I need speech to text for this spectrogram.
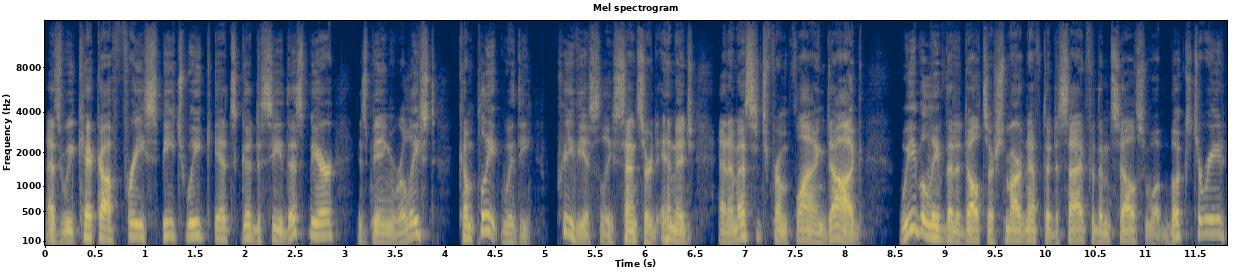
As we kick off Free Speech Week, it's good to see this beer is being released, complete with the previously censored image and a message from Flying Dog. We believe that adults are smart enough to decide for themselves what books to read,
